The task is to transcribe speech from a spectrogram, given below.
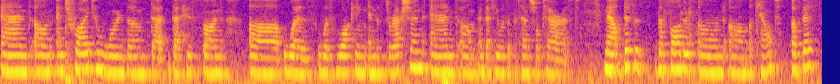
and um, and tried to warn them that that his son was was walking in this direction and um, and that he was a potential terrorist. Now, this is the father's own um, account of this.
